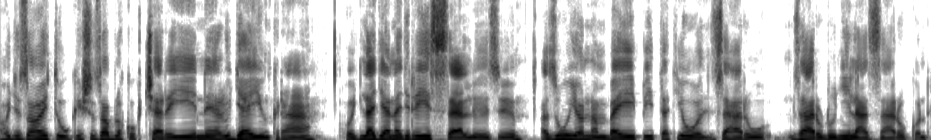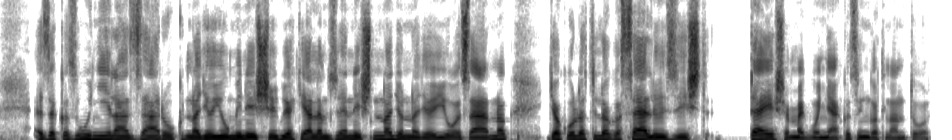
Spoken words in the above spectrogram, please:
hogy az ajtók és az ablakok cseréjénél ügyeljünk rá, hogy legyen egy részszellőző az újonnan beépített, jól záró, záródó nyilászárókon. Ezek az új nyilászárók nagyon jó minőségűek jellemzően, és nagyon-nagyon jól zárnak, gyakorlatilag a szellőzést teljesen megvonják az ingatlantól.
